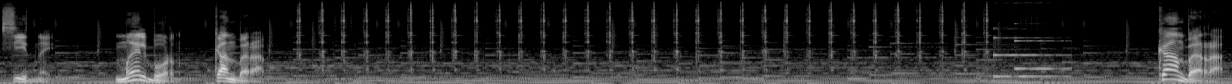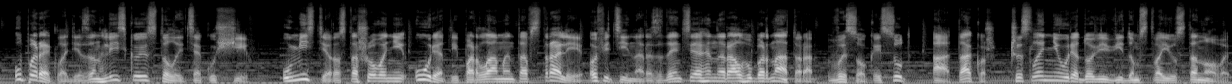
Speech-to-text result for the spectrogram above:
Сідней, Мельбурн, Канбера. Канберра у перекладі з англійської столиця кущів. У місті розташовані уряд і парламент Австралії, офіційна резиденція генерал-губернатора, високий суд, а також численні урядові відомства й установи.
